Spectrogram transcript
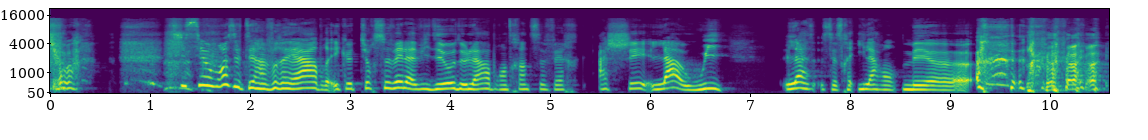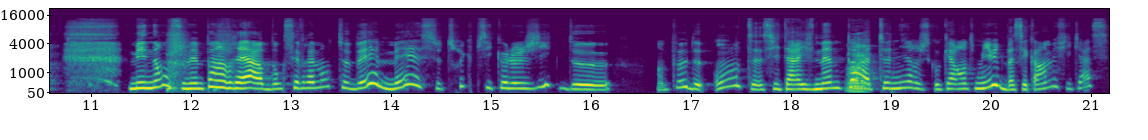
tu vois. si, si au moins c'était un vrai arbre et que tu recevais la vidéo de l'arbre en train de se faire hacher, là oui. Là, ce serait hilarant, mais euh, mais non, c'est même pas un vrai arbre. Donc c'est vraiment teubé, mais ce truc psychologique de un peu de honte, si t'arrives même pas à tenir jusqu'aux 40 minutes, bah c'est quand même efficace.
